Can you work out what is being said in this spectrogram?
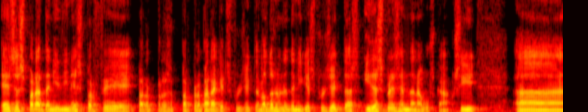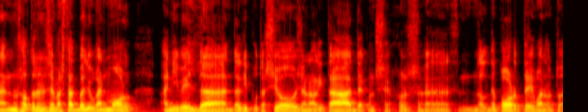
és esperar tenir diners per, fer, per, per, per preparar aquests projectes. Nosaltres hem de tenir aquests projectes i després hem d'anar a buscar. O sigui, eh, nosaltres ens hem estat bellugant molt a nivell de, de Diputació, Generalitat, de Consejos eh, del Deporte, bueno, to-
